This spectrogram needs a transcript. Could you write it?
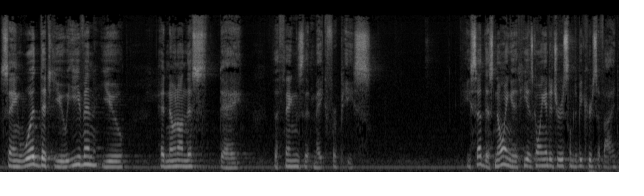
saying, Would that you, even you, had known on this day the things that make for peace. He said this knowing that he is going into Jerusalem to be crucified.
